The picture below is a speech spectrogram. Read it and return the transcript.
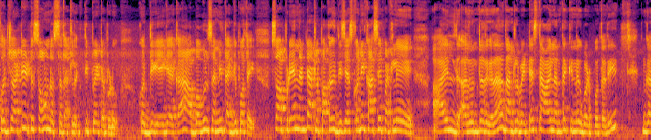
కొంచెం అటు ఇటు సౌండ్ వస్తుంది అట్లా తిప్పేటప్పుడు. కొద్దిగా ఏగాక ఆ బబుల్స్ అన్నీ తగ్గిపోతాయి. సో అప్పుడు ఏంటంటే అట్లా పక్కకు తీసేసుకొని కాసేపు అట్లే ఆయిల్ అది ఉంటుంది కదా దాంట్లో పెట్టేస్తే ఆయిల్ అంతా కిందకి పడిపోతుంది. ఇంకా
